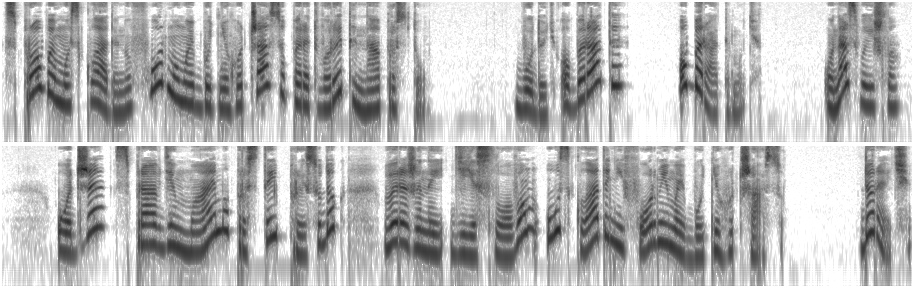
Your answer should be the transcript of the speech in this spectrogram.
спробуємо складену форму майбутнього часу перетворити на просту. Будуть обирати, обиратимуть. У нас вийшло. Отже, справді маємо простий присудок, виражений дієсловом у складеній формі майбутнього часу. До речі,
